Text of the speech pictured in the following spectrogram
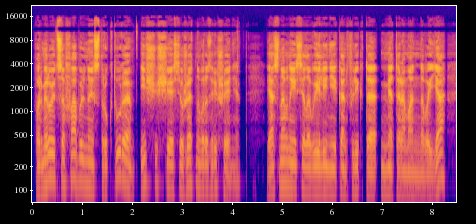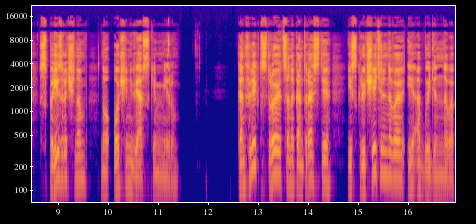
формируется фабульная структура, ищущая сюжетного разрешения, и основные силовые линии конфликта метароманного «я» с призрачным, но очень вязким миром. Конфликт строится на контрасте исключительного и обыденного,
